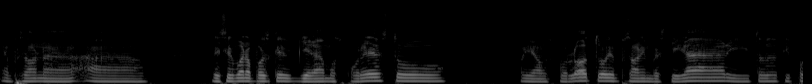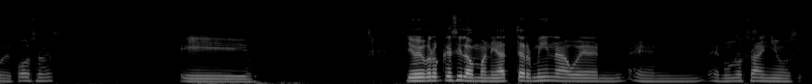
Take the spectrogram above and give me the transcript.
empezaron a, decir, bueno, pues que llegamos por esto, o llegamos por lo otro, y empezaron a investigar y todo ese tipo de cosas. Y yo creo que si la humanidad termina, en, en unos años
